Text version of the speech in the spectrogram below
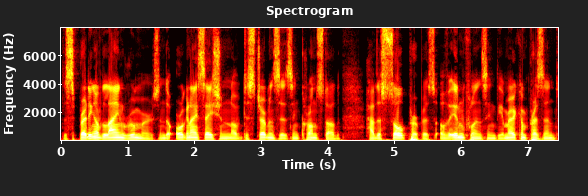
the spreading of lying rumors and the organization of disturbances in Kronstadt have the sole purpose of influencing the American president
